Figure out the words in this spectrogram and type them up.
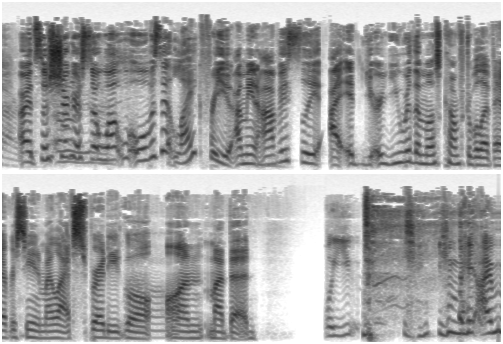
All right, so sugar. Oh, so what what was it like for you? I mean, obviously, I it, you're, were the most comfortable I've ever seen in my life, spread eagle oh. on my bed. Well, you, you may, I'm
